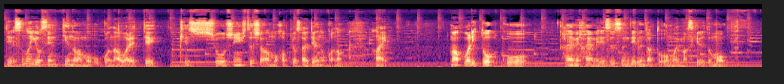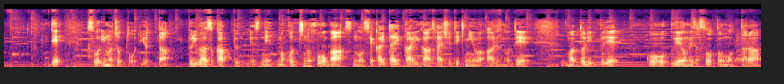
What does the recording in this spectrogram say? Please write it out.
でその予選っていうのはもう行われて決勝進出者はもう発表されてるのかな？はい。まあ割とこう早め早めで進んでるんだと思いますけれども。でそう今ちょっと言ったブリワーズカップですね、まあ、こっちの方がその世界大会が最終的にはあるので、まあ、ドリップでこう上を目指そうと思ったら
